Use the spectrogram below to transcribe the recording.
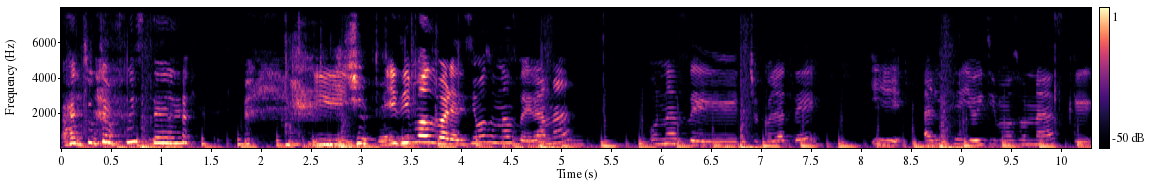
Ay, tú te fuiste. Y hicimos varias. Hicimos unas veganas, unas de chocolate. Y Alicia y yo hicimos unas que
